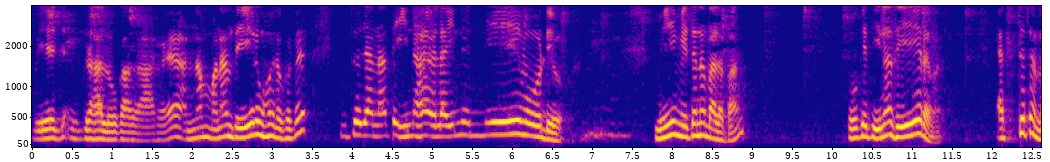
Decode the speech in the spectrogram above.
වේ ග්‍රහ ලෝකාගාරය අන්නම් මනන් තේරම හොයනකොට බුදුජානනාත ඊනහ වෙලා ඉන්නේ මොඩියෝ. මේ මෙතන බලපන්. ඕකේ තියෙන තේරම. ඇත්තටම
